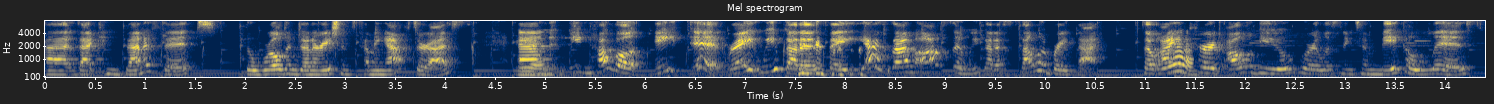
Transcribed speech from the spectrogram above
uh, that can benefit the world and generations coming after us. And being humble ain't it, right? We've got to say, yes, I'm awesome. We've got to celebrate that. So yeah. I encourage all of you who are listening to make a list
